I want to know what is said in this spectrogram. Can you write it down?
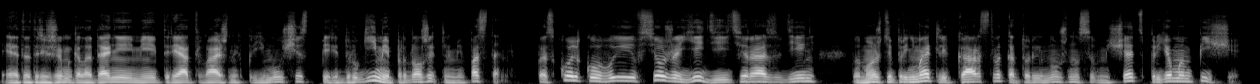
Этот режим голодания имеет ряд важных преимуществ перед другими продолжительными постами. Поскольку вы все же едите раз в день, вы можете принимать лекарства, которые нужно совмещать с приемом пищи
